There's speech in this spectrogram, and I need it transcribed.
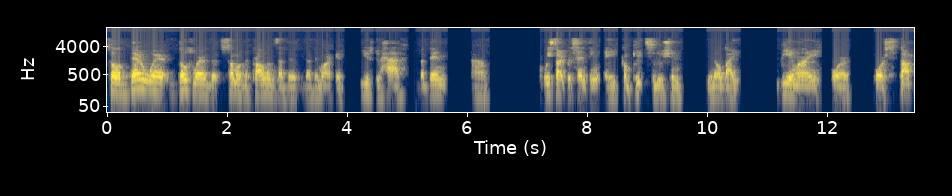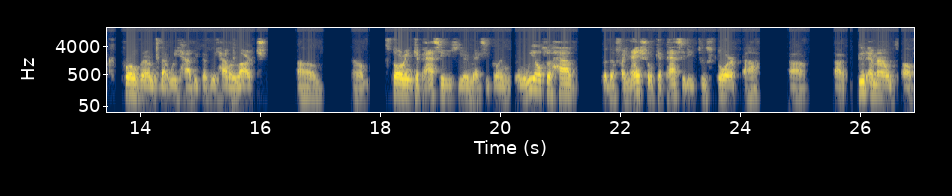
So there were, those were the, some of the problems that the, that the market used to have, but then um, we start presenting a complete solution, you know, by VMI or or stock programs that we have because we have a large um, um, storing capacity here in Mexico, and, and, we also have the financial capacity to store uh, uh, a good amount of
